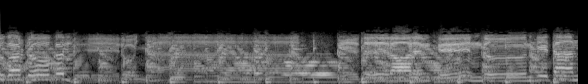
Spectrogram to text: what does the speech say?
ከክንፎቹ ጋርዶ ከልሎኛል የዘላለም ክንዱን ጌታን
